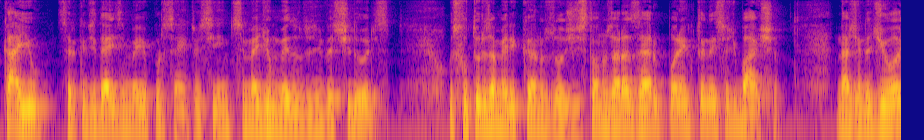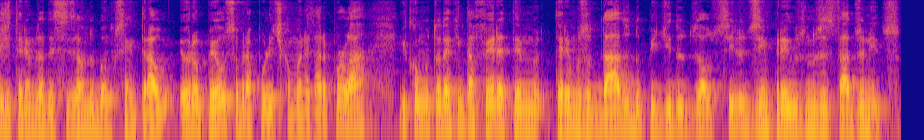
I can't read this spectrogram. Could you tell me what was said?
caiu cerca de 10,5%. Esse índice mede o medo dos investidores. Os futuros americanos hoje estão no 0 a 0, porém com tendência de baixa. Na agenda de hoje, teremos a decisão do Banco Central Europeu sobre a política monetária por lá, e como toda quinta-feira, teremos o dado do pedido dos auxílios-desempregos nos Estados Unidos.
